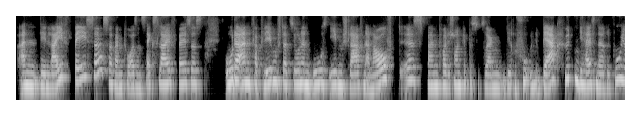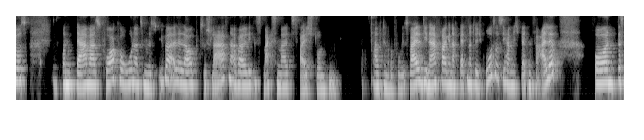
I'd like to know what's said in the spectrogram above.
an den Live-Bases, beim Tor sind sechs Live-Bases, oder an Verpflegungsstationen, wo es eben Schlafen erlaubt ist. Beim Tour de Chant gibt es sozusagen die Refu Berghütten, die heißen da Refugios. Und da war es vor Corona zumindest überall erlaubt zu schlafen, aber allerdings maximal zwei Stunden auf den Refugios, weil die Nachfrage nach Betten natürlich groß ist. Sie haben nicht Betten für alle. Und das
